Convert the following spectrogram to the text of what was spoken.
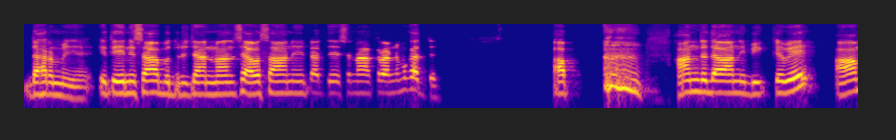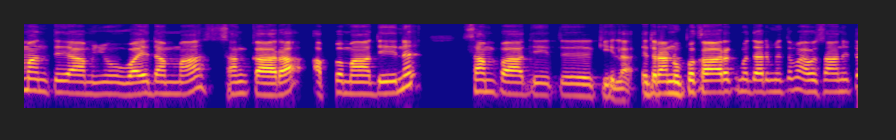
ධර්මය ඉති නිසා බුදුරජාණන් වහන්සේ අවසානයටත් දේශනා කරන්නම ගත්ද. හන්දදානි භික්කවේ ආමන්තයාමයෝ වයදම්මා සංකාරා අපමාදේන සම්පාදීත කියලා. එතරන් උපකාරක්ම ධර්මතම අවසානයට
